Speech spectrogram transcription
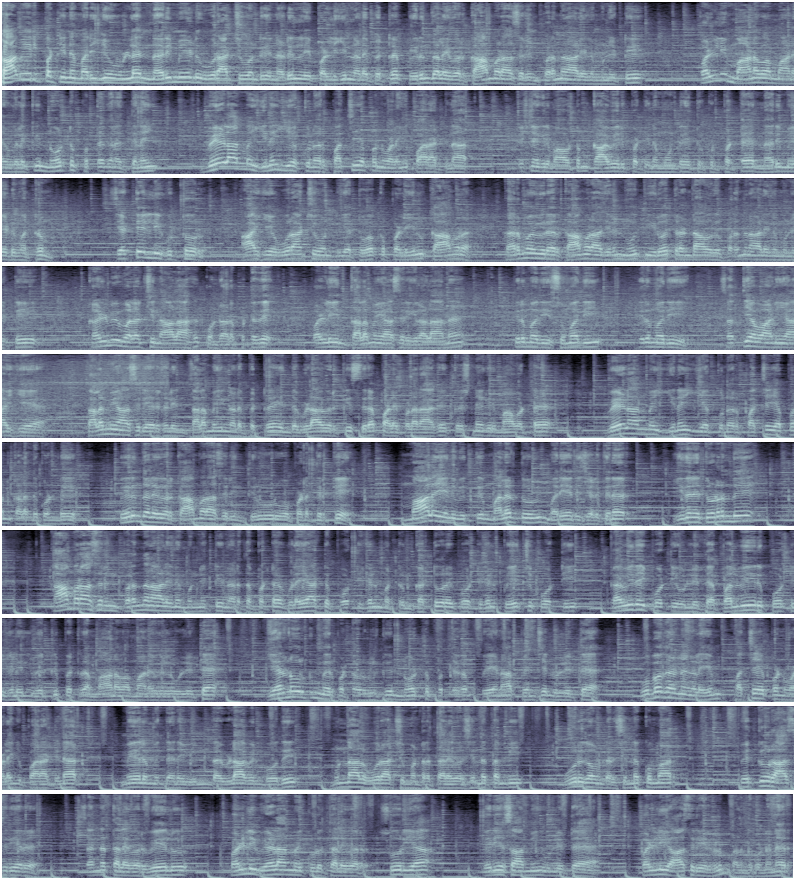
காவேரிப்பட்டினம் அருகே உள்ள நரிமேடு ஊராட்சி ஒன்றிய நடுநிலைப் பள்ளியில் நடைபெற்ற பெருந்தலைவர் காமராசரின் பிறந்த நாளினை முன்னிட்டு பள்ளி மாணவ மாணவிகளுக்கு நோட்டு புத்தகத்தினை வேளாண்மை இணை இயக்குனர் பச்சையப்பன் வழங்கி பாராட்டினார். கிருஷ்ணகிரி மாவட்டம் காவேரிப்பட்டினம் ஒன்றியத்திற்குட்பட்ட நரிமேடு மற்றும் செட்டெல்லிகுட்டூர் ஆகிய ஊராட்சி ஒன்றிய துவக்கப்பள்ளியில் காமர கர்ம வீரர் காமராஜரின் நூற்றி இருபத்தி ரெண்டாவது பிறந்த நாளினை முன்னிட்டு கல்வி வளர்ச்சி நாளாக கொண்டாடப்பட்டது. பள்ளியின் தலைமை ஆசிரியர்களான திருமதி சுமதி திருமதி சத்யவாணி ஆகிய தலைமை ஆசிரியர்களின் தலைமையில் நடைபெற்ற இந்த விழாவிற்கு சிறப்பு அழைப்பாளராக கிருஷ்ணகிரி மாவட்ட வேளாண்மை இணை இயக்குனர் பச்சையப்பன் கலந்து கொண்டு பெருந்தலைவர் காமராசரின் திருவுருவப் படத்திற்கு மாலை அணிவித்து மலர் தூவி மரியாதை செலுத்தினர். இதனைத் தொடர்ந்து காமராசரின் பிறந்த நாளினை முன்னிட்டு நடத்தப்பட்ட விளையாட்டுப் போட்டிகள் மற்றும் கட்டுரை போட்டிகள் பேச்சு போட்டி கவிதை போட்டி உள்ளிட்ட பல்வேறு போட்டிகளில் வெற்றி பெற்ற மாணவ மாணவிகள் உள்ளிட்ட இருநூறுக்கும் மேற்பட்டவர்களுக்கு நோட்டு புத்தகம் பேனா பென்சில் உள்ளிட்ட உபகரணங்களையும் பச்சையப்பன் வழங்கி பாராட்டினார். மேலும் இந்த இந்த விழாவின் போது முன்னாள் ஊராட்சி மன்ற தலைவர் சின்னத்தம்பி ஊர்கவுண்டர் சின்னக்குமார் பெற்றோர் ஆசிரியர் சங்கத் தலைவர் வேலு பள்ளி வேளாண்மை குழு தலைவர் சூர்யா பெரியசாமி உள்ளிட்ட பள்ளி ஆசிரியர்களும் கலந்து கொண்டனர்.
